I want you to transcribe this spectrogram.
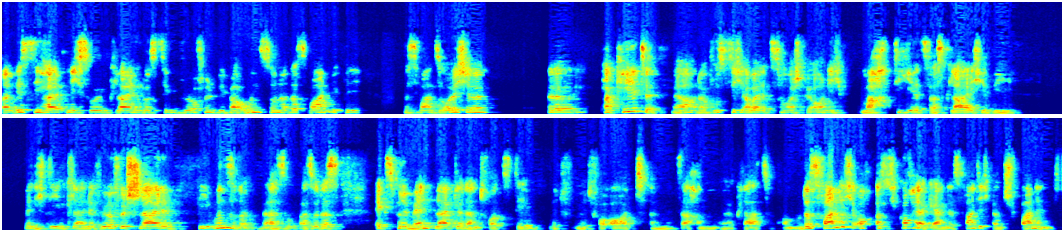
dann ist sie halt nicht so in kleinen lustigen Würfeln wie bei uns, sondern das waren irgendwie, das waren solche äh, Pakete. Ja, da wusste ich aber jetzt zum Beispiel auch nicht, macht die jetzt das Gleiche wie, wenn ich die in kleine Würfel schneide, wie unsere. Also, also das Experiment bleibt ja dann trotzdem mit, mit vor Ort äh, mit Sachen äh, klarzukommen. Und das fand ich auch, also ich koche ja gerne, das fand ich ganz spannend.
